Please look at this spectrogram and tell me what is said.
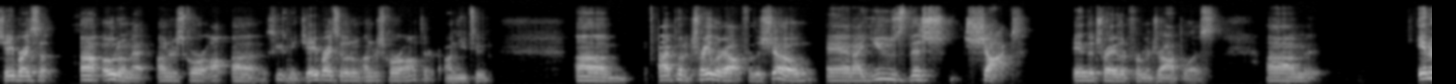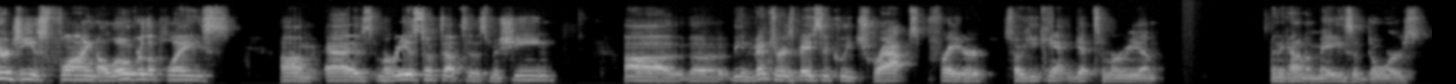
J Bryce uh, Odom at underscore uh, excuse me J Bryce Odom underscore author on YouTube. Um, I put a trailer out for the show, and I use this shot in the trailer for Metropolis. Um, energy is flying all over the place um, as Maria's hooked up to this machine. Uh, the the inventor is basically trapped Freighter, so he can't get to Maria in a kind of a maze of doors,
